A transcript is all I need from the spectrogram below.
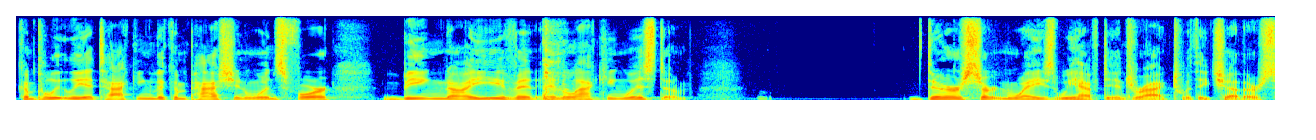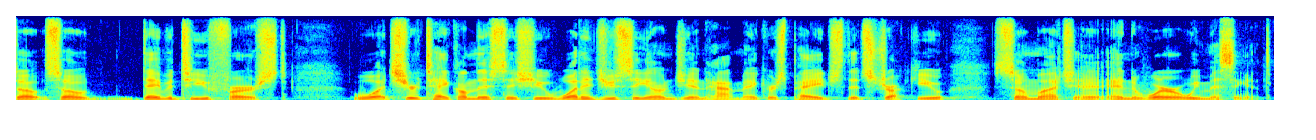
completely attacking the compassion ones for being naive and, and lacking wisdom. There are certain ways we have to interact with each other. So so David, to you first. What's your take on this issue? What did you see on Jen Hatmaker's page that struck you so much, and, and where are we missing it?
